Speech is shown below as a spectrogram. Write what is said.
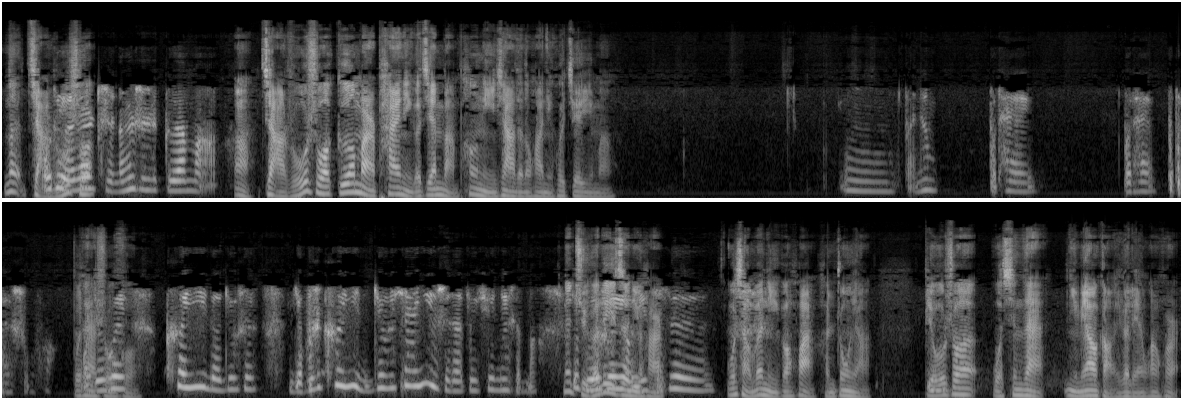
那假如说只能是哥们儿。啊，假如说哥们儿拍你个肩膀碰你一下子的话，你会介意吗？嗯，反正不太、不太、不太舒服。不太舒服。刻意的，就是也不是刻意的，就是下意识的就去那什么。那举个例子，女孩儿，我想问你一个话，很重要。比如说，我现在你们要搞一个联欢会儿，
